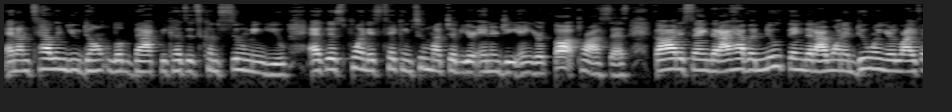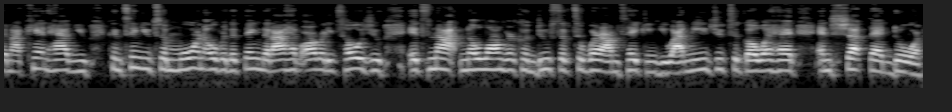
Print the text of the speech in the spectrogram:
And I'm telling you, don't look back because it's consuming you. At this point, it's taking too much of your energy and your thought process. God is saying that I have a new thing that I want to do in your life, and I can't have you continue to mourn over the thing that I have already told you it's not no longer conducive to where I'm taking you. I need you to go ahead and shut that door,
